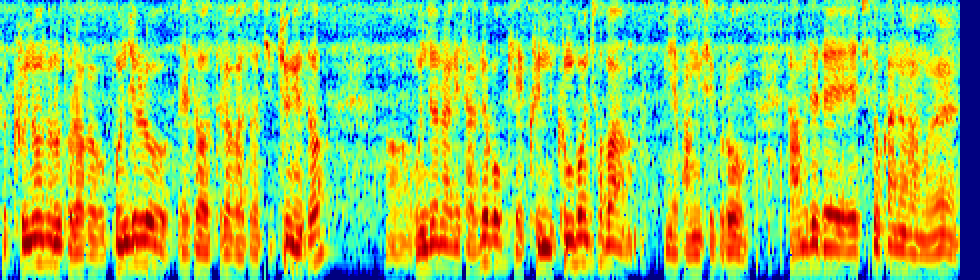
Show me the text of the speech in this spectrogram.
그 근원으로 돌아가고 본질로에서 들어가서 집중해서 어, 온전하게 잘 회복해 근, 근본 처방의 방식으로 다음 세대의 지속 가능함을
